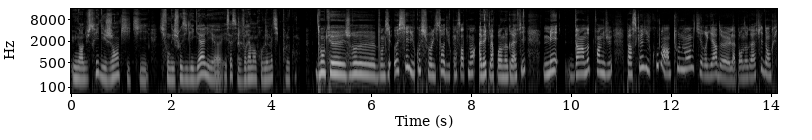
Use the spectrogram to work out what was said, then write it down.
une industrie, des gens qui, font des choses illégales, et ça, c'est vraiment problématique pour le coup. Donc euh, je rebondis aussi du coup sur l'histoire du consentement avec la pornographie, mais d'un autre point de vue, parce que du coup ben, tout le monde qui regarde euh, la pornographie, donc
